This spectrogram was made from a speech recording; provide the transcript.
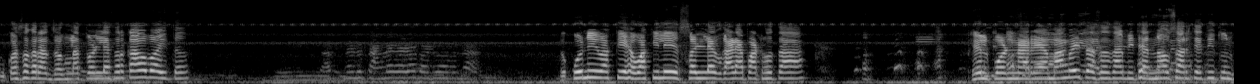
कसं करा जंगलात पडल्यासारखा हो बा इथं? तर कोणी वाकी ह्या वाकीले सडल्यास गाड्या पाठवता? फेल पडणाऱ्या मागही तसंच आम्ही त्या नवसारच्या तिथून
